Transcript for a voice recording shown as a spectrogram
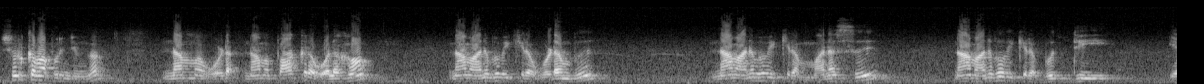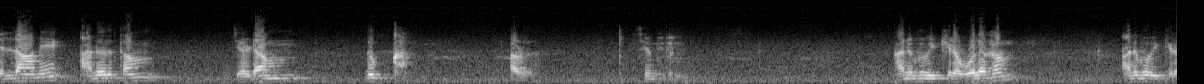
சுருக்கமா புரிஞ்சுங்க. நம்ம உட நாம பார்க்கிற உலகம் நாம் அனுபவிக்கிற உடம்பு நாம் அனுபவிக்கிற மனசு நாம் அனுபவிக்கிற புத்தி எல்லாமே அனர்த்தம் ஜடம் துக்கம். அவ்வளவு சிம்பிள் அனுபவிக்கிற உலகம் அனுபவிக்கிற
